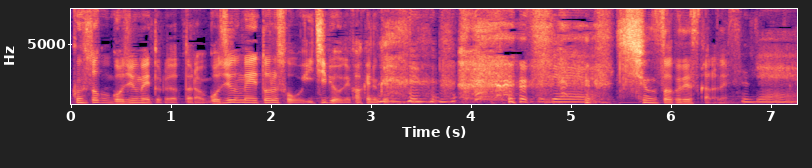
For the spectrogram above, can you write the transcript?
風速50メートルだったら50メートル走を1秒で駆け抜けるっていうすげえ。瞬速ですからねすげえ。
